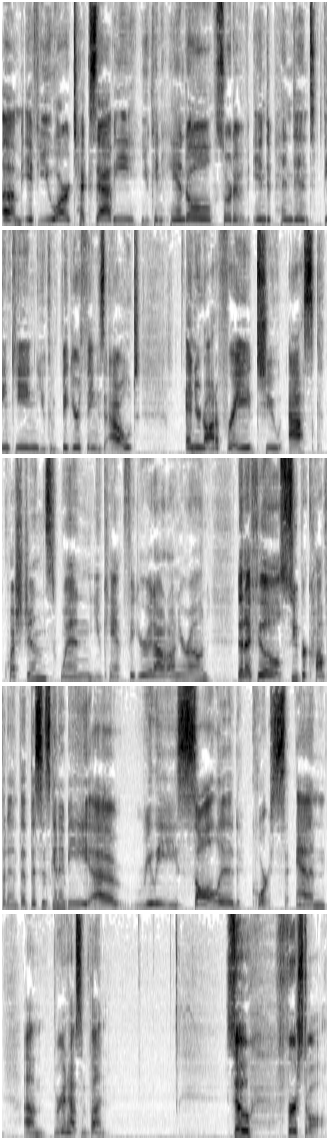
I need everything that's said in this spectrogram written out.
um, if you are tech savvy, you can handle sort of independent thinking, you can figure things out, and you're not afraid to ask questions when you can't figure it out on your own, then I feel super confident that this is going to be a really solid course, and um, we're going to have some fun. So first of all,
